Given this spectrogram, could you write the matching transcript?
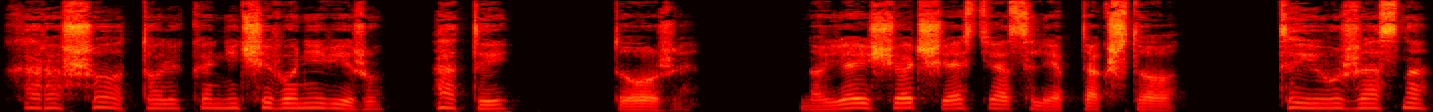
«Хорошо, только ничего не вижу. А ты?» «Тоже. Но я еще от счастья ослеп, так что...» «Ты ужасно,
